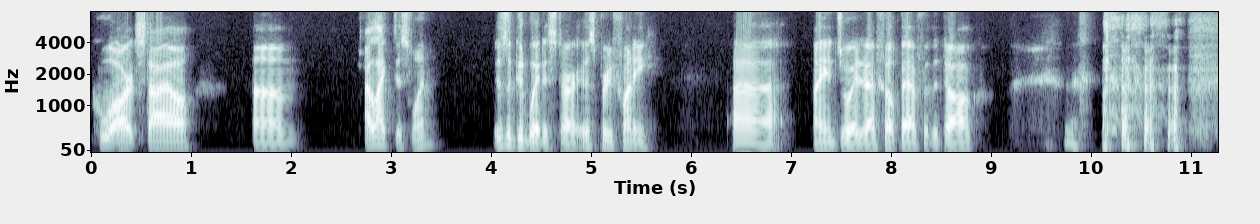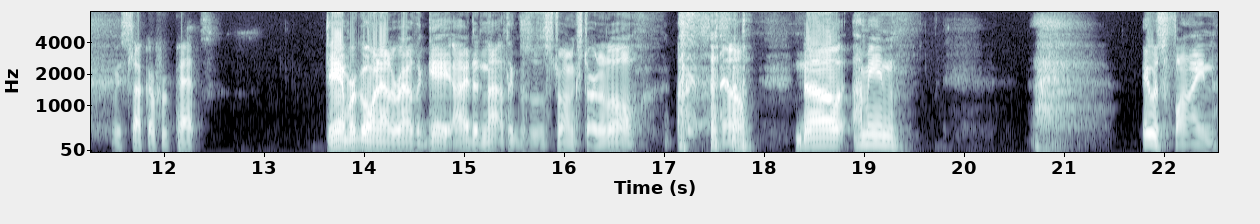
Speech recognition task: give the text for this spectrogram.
cool art style. Um, I like this one. It was a good way to start. It was pretty funny. Uh, I enjoyed it. I felt bad for the dog. A sucker for pets. Damn, we're going out around the gate. I did not think this was a strong start at all. No, no, I mean, it was fine.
